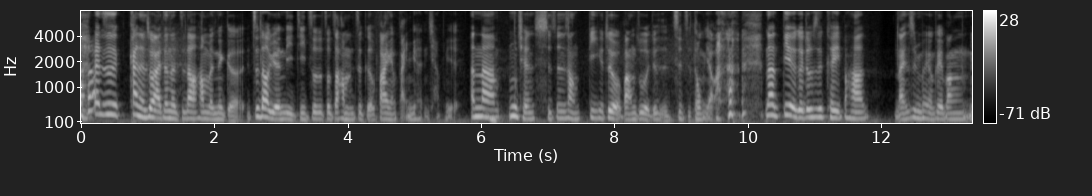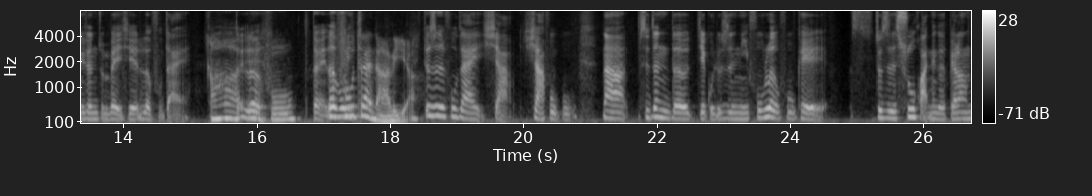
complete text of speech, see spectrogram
但是看得出来，真的知道他们那个知道原理机制，就知道他们这个发炎反应很强烈啊。那目前实证上，第一个最有帮助的就是吃止痛药，那第二个就是可以帮他男性朋友可以帮女生准备一些热敷袋，啊，对热敷，对，热敷在哪里啊？就是敷在下下腹部。那实证的结果就是，你敷热敷可以就是舒缓那个，不要让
